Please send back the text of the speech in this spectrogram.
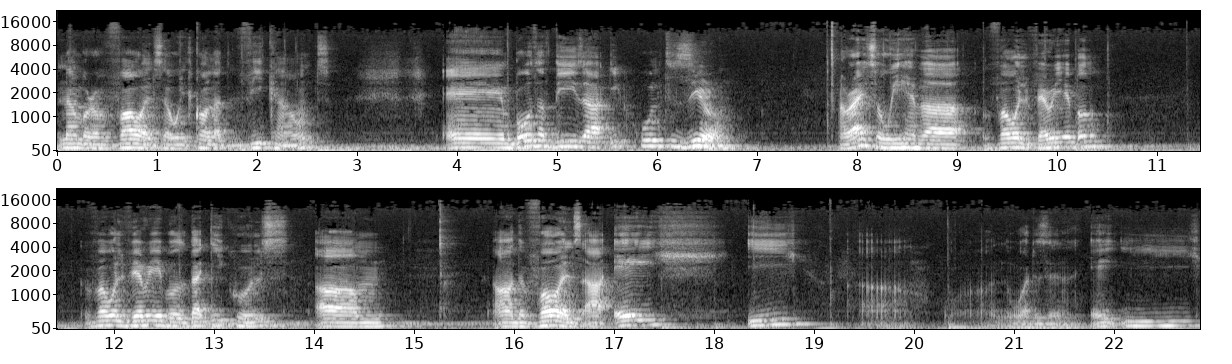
number of vowels so we'll call that v count. And both of these are equal to zero. Alright so we have a vowel variable vowel variable that equals um, uh, the vowels are a e what is it? A E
